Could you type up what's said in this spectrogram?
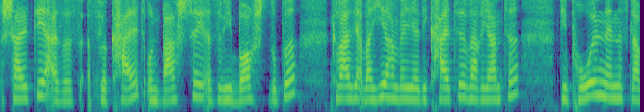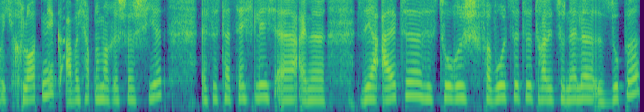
Shalti, also ist für kalt und Barszcze ist so wie Borschtsuppe quasi. Aber hier haben wir ja die kalte Variante. Die Polen nennen es, glaube ich, Chlotnik, aber ich habe nochmal recherchiert. Es ist tatsächlich äh, eine sehr alte, historisch verwurzelte, traditionelle Suppe.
